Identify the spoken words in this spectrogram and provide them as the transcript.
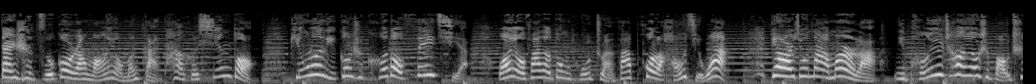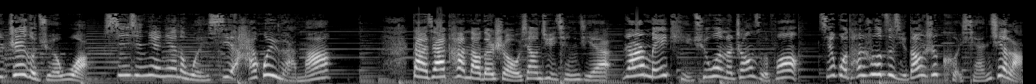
但是足够让网友们感叹和心动。评论里更是磕到飞起，网友发的动图转发破了好几万。第二就纳闷了，你彭昱畅要是保持这个觉悟，心心念念的吻戏还会远吗？大家看到的是偶像剧情节，然而媒体去问了张子枫，结果他说自己当时可嫌弃了。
